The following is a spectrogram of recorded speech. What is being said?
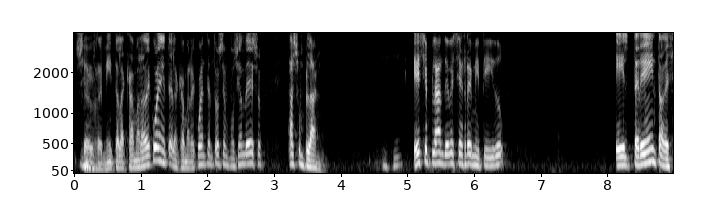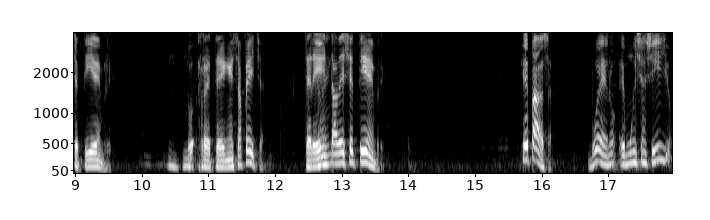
Se lo remite a la Cámara de Cuentas, la Cámara de Cuentas entonces en función de eso hace un plan. Ese plan debe ser remitido el 30 de septiembre. Retén esa fecha. 30 de septiembre. ¿Qué pasa? Bueno, es muy sencillo.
